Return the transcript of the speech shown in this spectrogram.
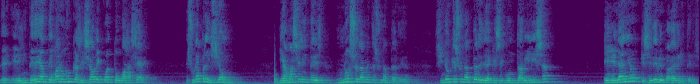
eh, el interés de antemano nunca se sabe cuánto va a ser. Es una predicción. Y además el interés no solamente es una pérdida, sino que es una pérdida que se contabiliza en el año que se debe pagar el interés.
